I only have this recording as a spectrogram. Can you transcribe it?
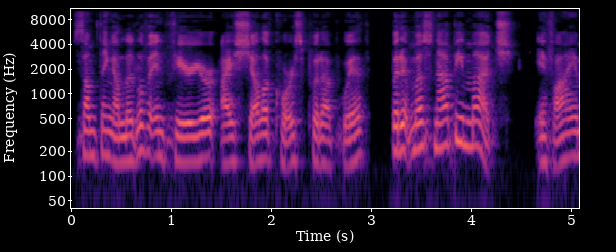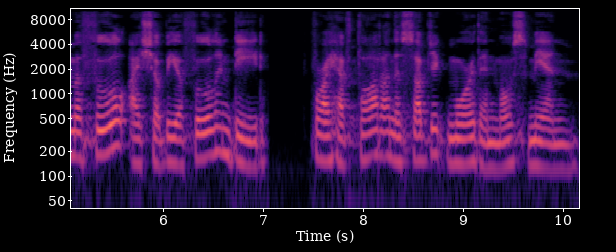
"Something a little inferior I shall of course put up with, but it must not be much. If I am a fool, I shall be a fool indeed, for I have thought on the subject more than most men."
